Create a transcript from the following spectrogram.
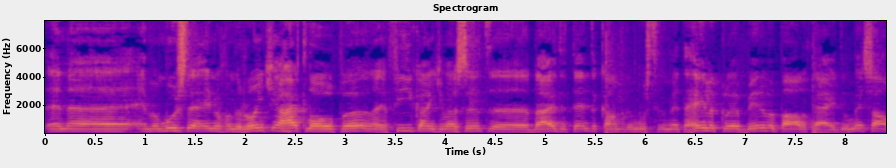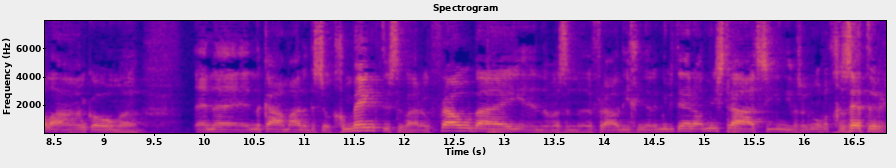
En, eh, en we moesten een of ander rondje hardlopen. Nou, een vierkantje was het, eh, buiten het tentenkamp. Dan moesten we met de hele club binnen een bepaalde tijd doen, met z'n allen aankomen. En in de kamer hadden dus ook gemengd, dus er waren ook vrouwen bij. En er was een vrouw die ging naar de militaire administratie, en die was ook nog wat gezetter.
